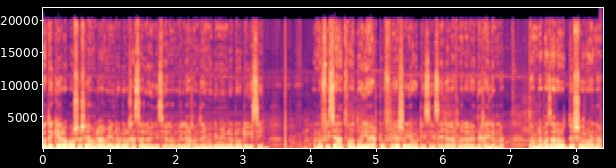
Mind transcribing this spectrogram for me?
তো দেখি আর অবশেষে আমরা মেইন রোডের খাসা লই আলহামদুলিল্লাহ, এখন যাই মুখে মেইন রোডে উঠে গেছি। মানে অফিসে হাত পা দইয়া একটু ফ্রেশ হইয়া উঠিছি আর আপনারা দেখাইলাম না। তো আমরা বাজারের উদ্দেশ্য রানা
